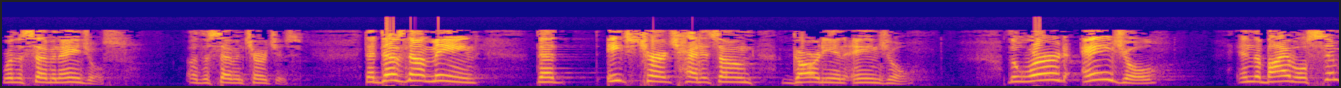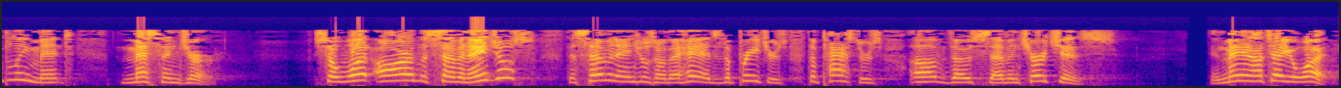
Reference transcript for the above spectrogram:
were the seven angels of the seven churches. That does not mean that each church had its own guardian angel. The word angel in the Bible simply meant messenger. So what are the seven angels? The seven angels are the heads, the preachers, the pastors of those seven churches. And man, I'll tell you what,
